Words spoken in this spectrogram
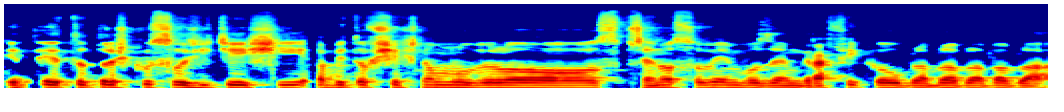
Je, je to trošku složitější, aby to všechno mluvilo s přenosovým vozem, grafikou, bla, bla, bla, bla, bla.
